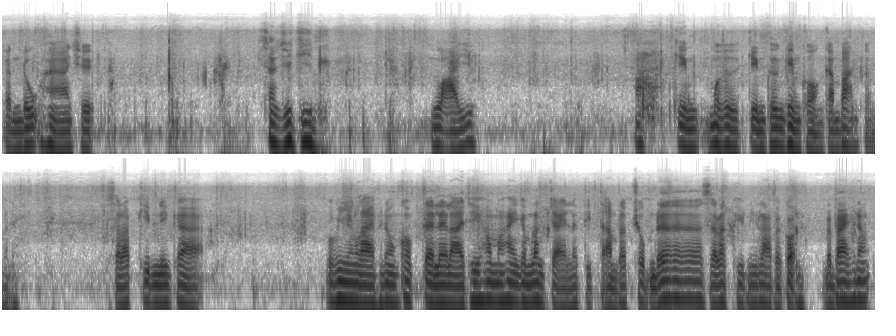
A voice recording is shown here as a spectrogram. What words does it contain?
กันดุหาเชอฉันจะกิน หลายอยู่อะเกมมือเกมเครื่องเกมของกลับบ้านกันมาเลยสำหรับคลิปนี้ก็ว่ามีอย่างไรพี่น้องขอบใจหลาย ๆ ที่เข้ามาให้กำลังใจและติดตามรับชมเด้อสำหรับคลิปนี้ลาไปก่อน บ๊ายบายพี่น้อง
